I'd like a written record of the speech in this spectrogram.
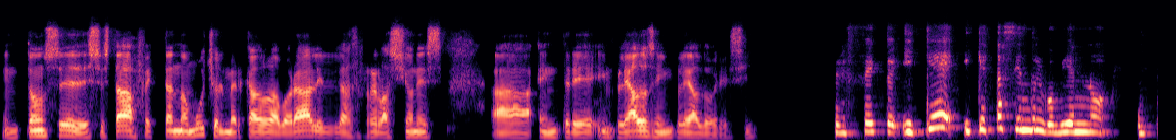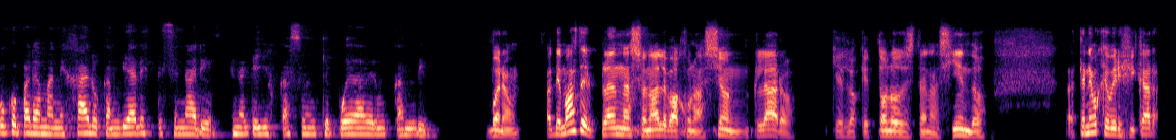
Entonces, eso está afectando mucho el mercado laboral y las relaciones uh, entre empleados e empleadores. ¿sí? Perfecto. ¿Y qué, ¿Y qué está haciendo el gobierno un poco para manejar o cambiar este escenario en aquellos casos en que pueda haber un cambio? Bueno, además del Plan Nacional de Vacunación, claro, que es lo que todos están haciendo, tenemos que verificar,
